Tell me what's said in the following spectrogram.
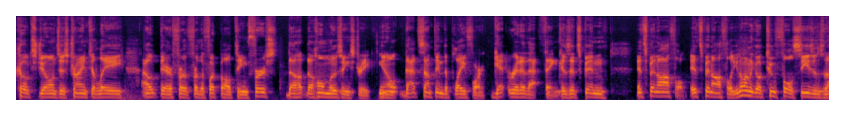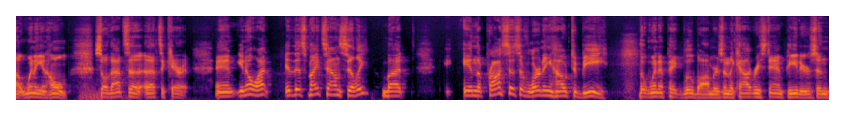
Coach Jones, is trying to lay out there for, for the football team. First, the, the home losing streak. You know, that's something to play for. Get rid of that thing because it's been it's been awful. It's been awful. You don't want to go two full seasons without winning at home. So that's a that's a carrot. And you know what? This might sound silly, but in the process of learning how to be the Winnipeg Blue Bombers and the Calgary Stampeders and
